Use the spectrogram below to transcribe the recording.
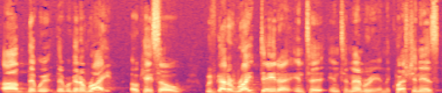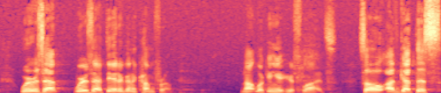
um, that we're, that we're going to write. Okay, so we've got to write data into, into memory. And the question is, where is that, where is that data going to come from? not looking at your slides. So I've got this,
